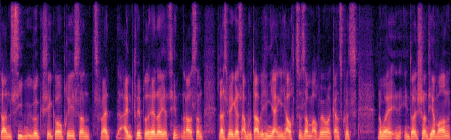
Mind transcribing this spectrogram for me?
dann sieben Übersee Grand Prix, dann zwei, einem Tripleheader jetzt hinten raus, dann Las Vegas, Abu Dhabi hing ja eigentlich auch zusammen, auch wenn wir ganz kurz nochmal in, in Deutschland hier waren.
